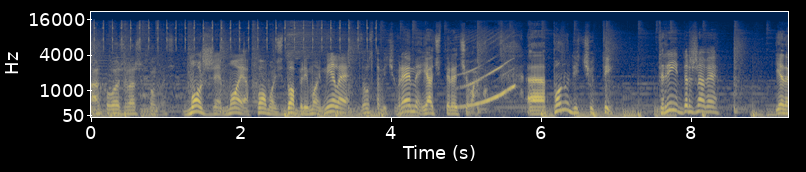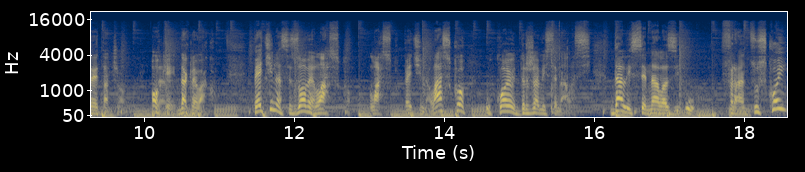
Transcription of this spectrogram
Ako može vaša pomoć. Može moja pomoć, dobri moj Mile, zaustavit ću vreme, ja ću ti reći ovako. E, ponudit ću ti tri države, jedan je tačno. Ok, dakle ovako. Pećina se zove Lasko. Lasko, pećina Lasko, u kojoj državi se nalazi? Da li se nalazi u Francuskoj,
